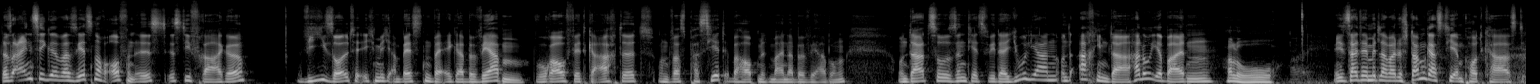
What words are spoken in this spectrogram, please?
Das Einzige, was jetzt noch offen ist, ist die Frage, wie sollte ich mich am besten bei Egger bewerben? Worauf wird geachtet und was passiert überhaupt mit meiner Bewerbung? Und dazu sind jetzt wieder Julian und Achim da. Hallo, ihr beiden. Hallo. Ihr seid ja mittlerweile Stammgast hier im Podcast.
